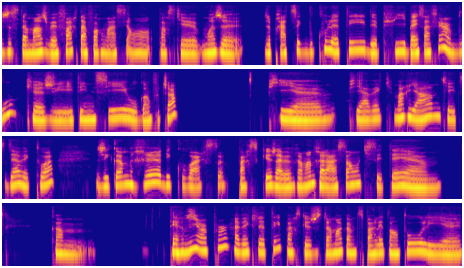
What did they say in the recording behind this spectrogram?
justement, je vais faire ta formation parce que moi, je, pratique beaucoup le thé depuis, ben, ça fait un bout que j'ai été initiée au Gong Fu Cha. Puis, euh, puis avec Marianne, qui a étudié avec toi, j'ai comme redécouvert ça parce que j'avais vraiment une relation qui s'était comme terni un peu avec le thé parce que justement, comme tu parlais tantôt, les, euh,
